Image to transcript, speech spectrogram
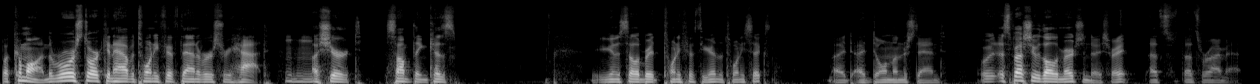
but come on, the Roar Store can have a 25th anniversary hat, mm-hmm. a shirt, something, because you're gonna celebrate 25th year on the 26th. I, I don't understand, especially with all the merchandise, right? That's that's where I'm at.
